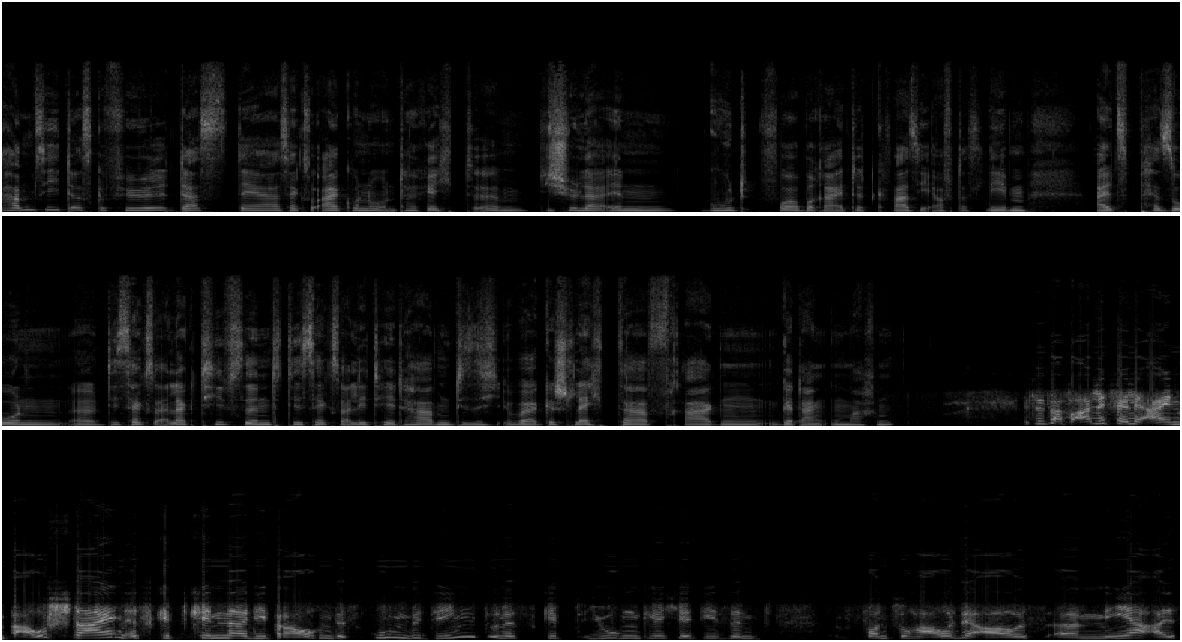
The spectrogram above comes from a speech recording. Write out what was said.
Haben Sie das Gefühl, dass der Sexualkundeunterricht ähm, die SchülerInnen gut vorbereitet quasi auf das Leben als Personen, äh, die sexuell aktiv sind, die Sexualität haben, die sich über Geschlechterfragen Gedanken machen? Es ist auf alle Fälle ein Baustein. Es gibt Kinder, die brauchen das unbedingt und es gibt Jugendliche, die sind von zu Hause aus äh, mehr als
